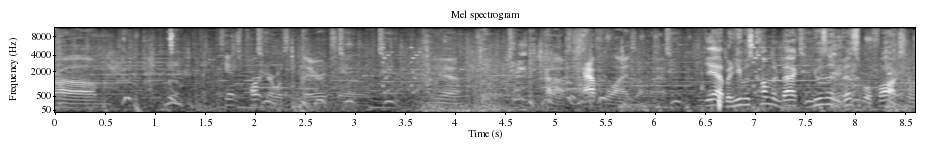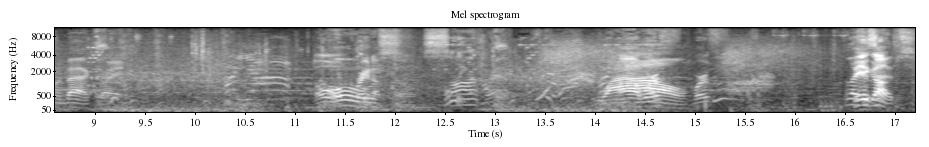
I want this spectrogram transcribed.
um, Tian's partner wasn't there to Yeah. kind of capitalize on that. Yeah, but he was coming back. He was an invincible fox coming back. Right. Oh, oh great up though. Holy crap. Wow. Worth, worth Like big said, ups.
